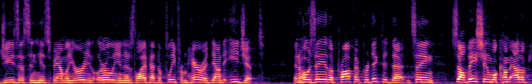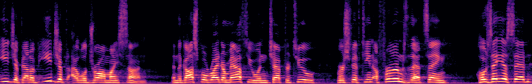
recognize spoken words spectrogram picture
Jesus and his family early, in his life had to flee from Herod down to Egypt. And Hosea the prophet predicted that, saying, Salvation will come out of Egypt. Out of Egypt I will draw my son. And the gospel writer Matthew in chapter 2, verse 15, affirms that, saying, Hosea said,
